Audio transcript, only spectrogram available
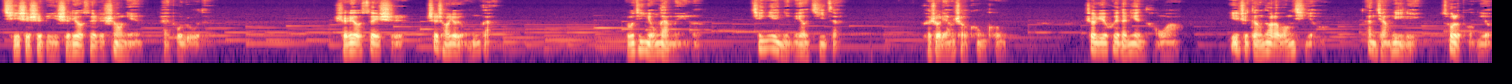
其实是比十六岁的少年还不如的。十六岁时至少有勇敢，如今勇敢没了，经验也没有积攒。可说两手空空，这约会的念头啊，一直等到了王启尧和蒋丽丽做了朋友，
